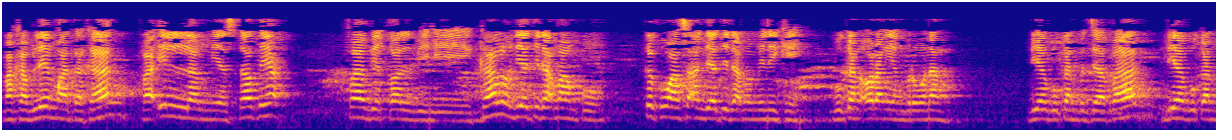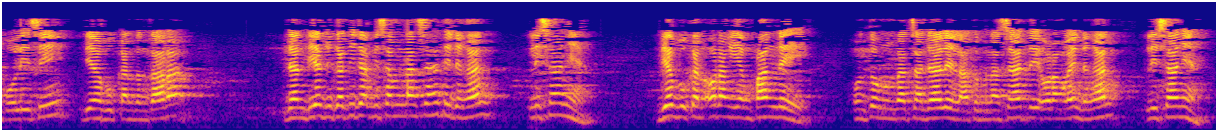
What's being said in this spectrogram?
maka beliau mengatakan fa illam fabiqalbihi. Kalau dia tidak mampu, kekuasaan dia tidak memiliki, bukan orang yang berwenang. Dia bukan pejabat, dia bukan polisi, dia bukan tentara, dan dia juga tidak bisa menasihati dengan lisannya. Dia bukan orang yang pandai untuk membaca dalil atau menasihati orang lain dengan lisannya.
